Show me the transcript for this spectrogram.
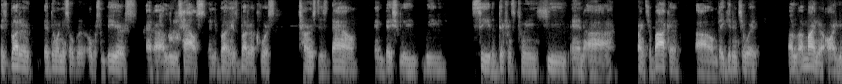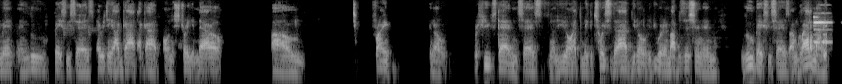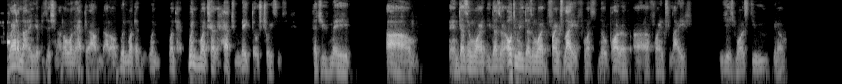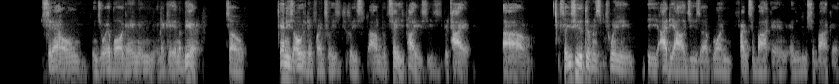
his brother, they're doing this over over some beers at uh, Lou's house, and his brother, his brother, of course, turns this down and basically we see the difference between he and uh, Frank Sobotka. Um, they get into it, a, a, minor argument, and Lou basically says, "Everything I got, I got on the straight and narrow." Um, Frank, you know, refutes that and says, "You know, you don't have to make the choices that I, you know, if you were in my position." And Lou basically says, "I'm glad I'm not glad I'm not in your position. I don't want to have to. I, I don't wouldn't want to wouldn't want to, wouldn't want to have to make those choices that you've made. Um, and doesn't want he doesn't ultimately doesn't want Frank's life. Wants no part of uh, Frank's life. He just wants to you know sit at home, enjoy a ball game, and, and a and a beer. So, and he's older than Frank, so he's so he's I would say he's probably he's, he's retired. Um, so you see the difference between the ideologies of one Frank Sobotka and, and Lou Sobotka,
